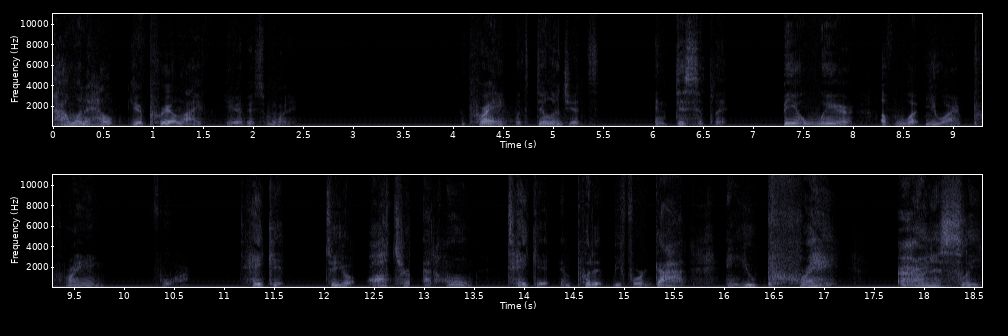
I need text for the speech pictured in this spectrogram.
So I want to help your prayer life here this morning. Pray with diligence and discipline. Be aware of what you are praying for. Take it to your altar at home. Take it and put it before God, and you pray earnestly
